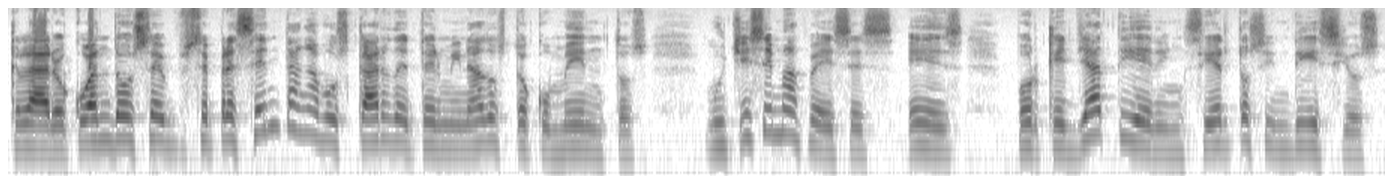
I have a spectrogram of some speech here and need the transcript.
claro. Cuando se, se presentan a buscar determinados documentos, muchísimas veces es porque ya tienen ciertos indicios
